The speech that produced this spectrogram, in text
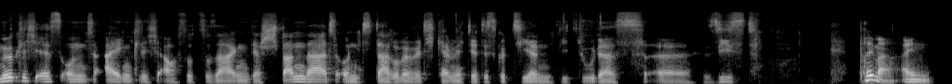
möglich ist und eigentlich auch sozusagen der Standard. Und darüber würde ich gerne mit dir diskutieren, wie du das äh, siehst. Prima, ein,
